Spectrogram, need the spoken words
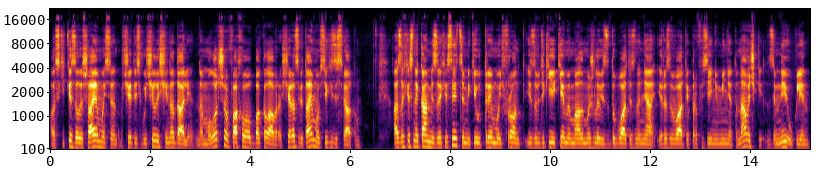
оскільки залишаємося вчитись в училищі і надалі на молодшого фахового бакалавра. Ще раз вітаємо всіх зі святом. А захисникам і захисницям, які утримують фронт і завдяки яким ми мали можливість здобувати знання і розвивати професійні вміння та навички, земний уклін.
